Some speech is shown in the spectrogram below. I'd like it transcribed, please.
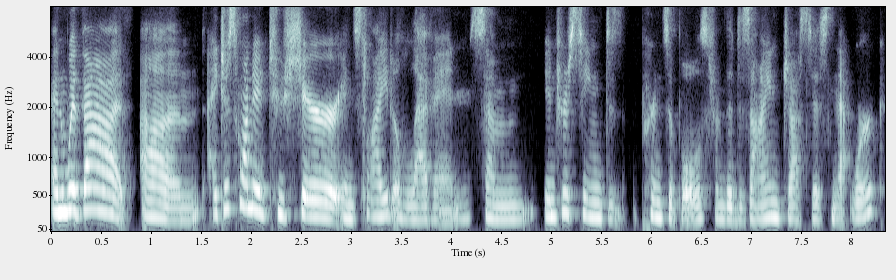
And with that, um, I just wanted to share in slide 11 some interesting principles from the Design Justice Network.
